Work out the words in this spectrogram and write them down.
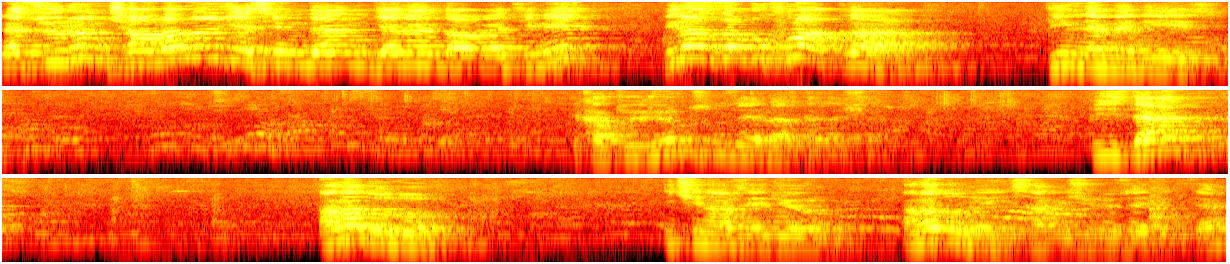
Resul'ün çağlar öncesinden gelen davetini biraz da bu kulakla dinlemeliyiz. Dikkat duyuyor musunuz değerli arkadaşlar? Bizden Anadolu için arz ediyorum. Anadolu insan için özellikle.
